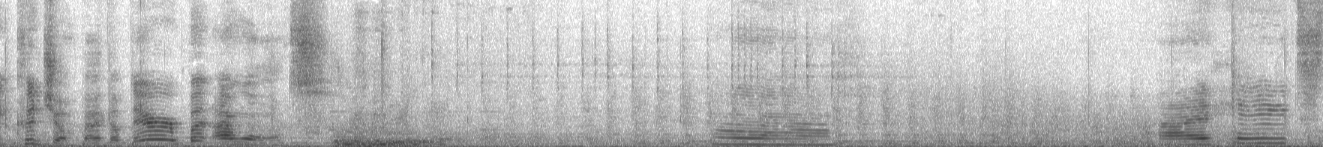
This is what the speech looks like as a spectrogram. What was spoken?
I could jump back up there, but I won't. Uh, I hate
